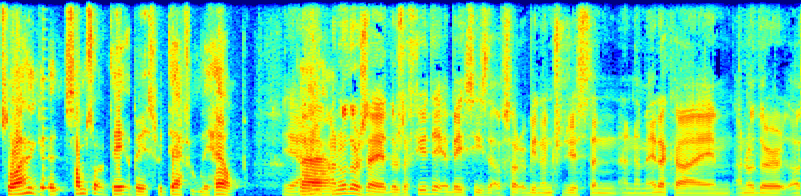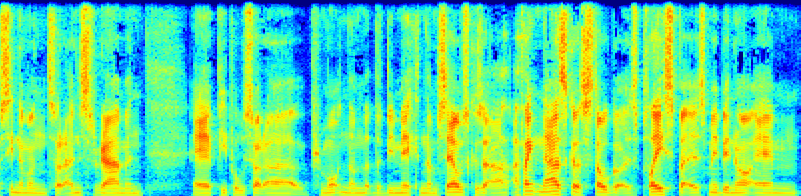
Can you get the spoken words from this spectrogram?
So I think some sort of database would definitely help. Yeah, I know, um, I know, there's a there's a few databases that have sort of been introduced in in America. Um, I know there I've seen them on sort of Instagram and uh, people sort of promoting them that they've been making themselves because I, I, think NASGA's still got its place, but it's maybe not um,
